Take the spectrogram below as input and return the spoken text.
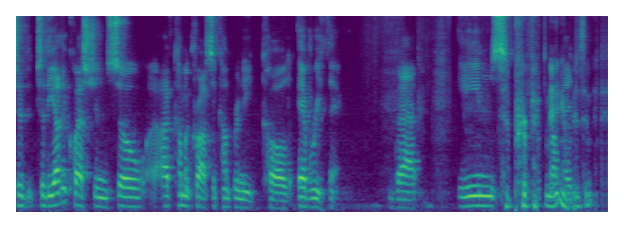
to the, to the other question, so I've come across a company called Everything that aims It's a perfect name, Right. isn't it?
